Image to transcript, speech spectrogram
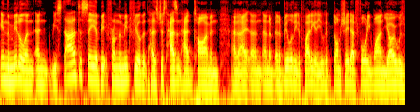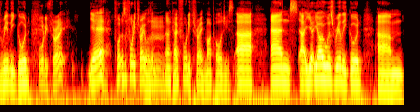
in the middle, and, and you started to see a bit from the midfield that has just hasn't had time and and, and, and an ability to play together. You look at Dom Sheed had 41, Yeo was really good. 43. Yeah, fo- was it 43, was it? Mm. Okay, 43. My apologies. Uh, and uh, Yeo- Yeo was really good. Um,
